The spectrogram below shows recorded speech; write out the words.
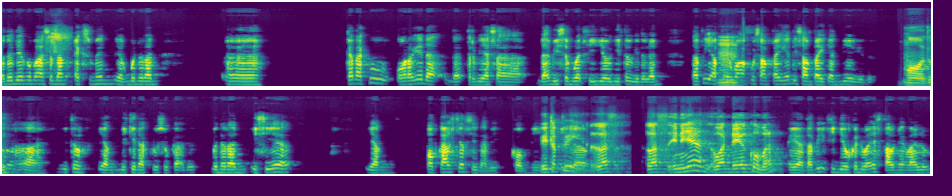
ada dia ngebahas tentang X-Men yang beneran eh kan aku orangnya tidak terbiasa tidak bisa buat video gitu gitu kan. Tapi apa yang Hmm. mau aku sampaikan disampaikan dia gitu. Mau tuh. Ah, itu yang bikin aku suka tuh. Beneran isinya yang pop culture sih tapi komik. Eh tapi film. last last ininya one day ago bang. Iya, tapi video keduanya setahun yang lalu.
